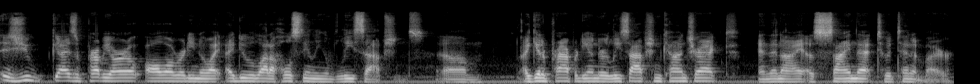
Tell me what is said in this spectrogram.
as you guys probably all already know, I, I do a lot of wholesaling of lease options. Um, I get a property under a lease option contract, and then I assign that to a tenant buyer,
